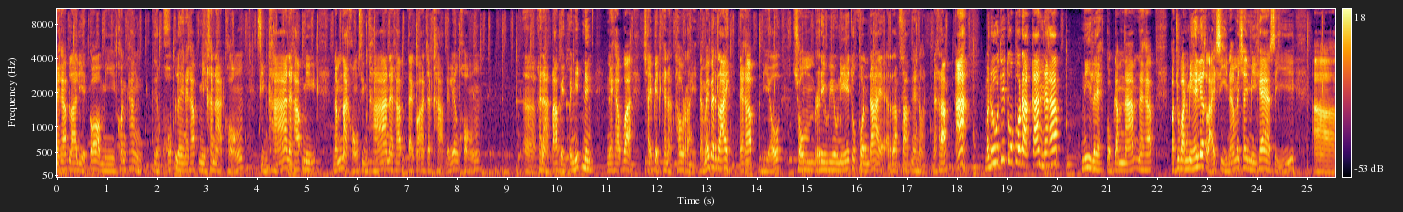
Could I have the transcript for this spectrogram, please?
นะครับ รายละเอียดก็มีค่อนข้างเกือบครบเลยนะครับ มีขนาดของสินค้านะครับ มีน้ำหนักของสินค้านะครับ แต่ก็อาจจะขาดในเรื่องของอขนาดตาเบ็ดไปนิดนึงนะครับว่าใช้เบ็ดขนาดเท่าไหร่ แต่ไม่เป็นไรนะครับ เดี๋ยวชมรีวิวนี้ทุกคนได้รับทราบแน่นอนนะครับอะมาดูที่ตัวโปรดักต์กันนะครับ นี่เลยกบดำน้ำนะครับ ปัจจุบันมีให้เลือกหลายสีนะ ไม่ใช่มีแค่สีอ่า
